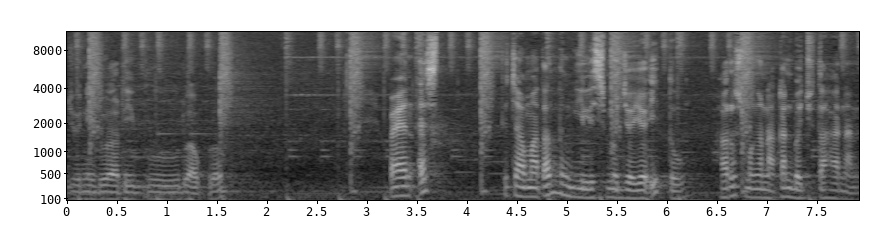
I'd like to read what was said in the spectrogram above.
Juni 2020 PNS Kecamatan Tenggilis Mojoyo itu harus mengenakan baju tahanan.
